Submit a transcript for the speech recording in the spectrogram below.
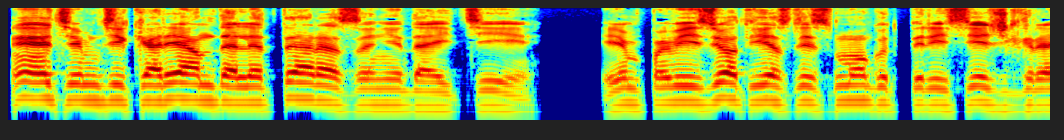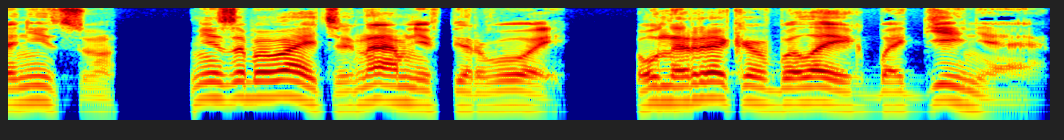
«Этим дикарям до Летераса не дойти. Им повезет, если смогут пересечь границу. Не забывайте, нам не впервой. У Нереков была их богиня.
